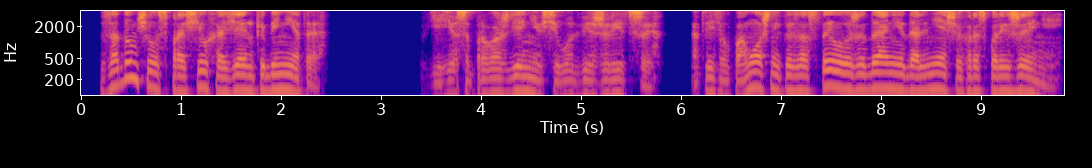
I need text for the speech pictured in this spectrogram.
— задумчиво спросил хозяин кабинета. «В ее сопровождении всего две жрицы», — ответил помощник и застыл в ожидании дальнейших распоряжений.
